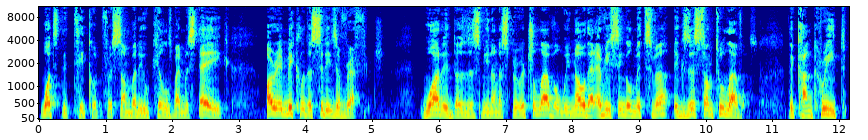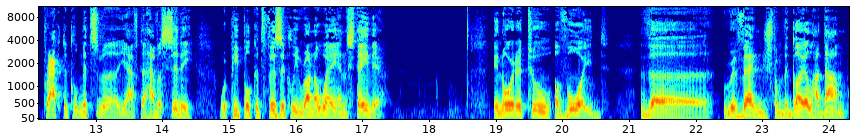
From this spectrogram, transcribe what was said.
What's the tikkun for somebody who kills by mistake? Are miklat the cities of refuge. What does this mean on a spiritual level? We know that every single mitzvah exists on two levels. The concrete, practical mitzvah, you have to have a city where people could physically run away and stay there. In order to avoid the revenge from the Goyal Hadam,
